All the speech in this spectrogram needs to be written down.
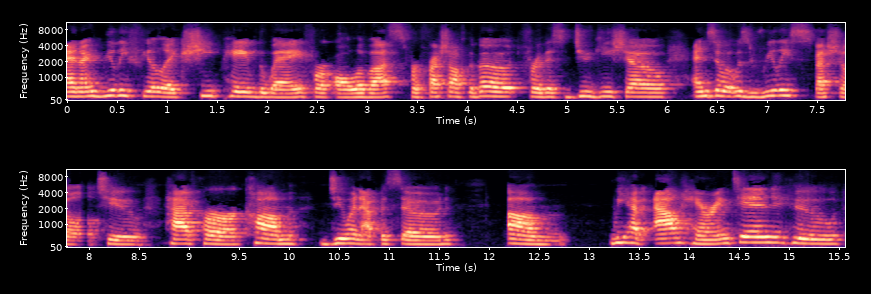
And I really feel like she paved the way for all of us for Fresh Off the Boat, for this Doogie show. And so it was really special to have her come do an episode. Um, we have Al Harrington, who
